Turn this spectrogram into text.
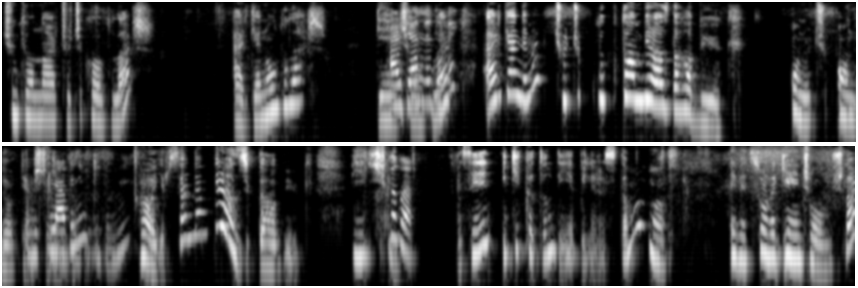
Çünkü onlar çocuk oldular, ergen oldular, genç Ergen ne oldular. demek? Ergen demek çocukluktan biraz daha büyük. 13-14 yaşlarında. Mesela benim gibi mi? Hayır, senden birazcık daha büyük. Bir, Şu kadar. senin iki katın diyebiliriz, tamam mı? Evet, sonra genç olmuşlar.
